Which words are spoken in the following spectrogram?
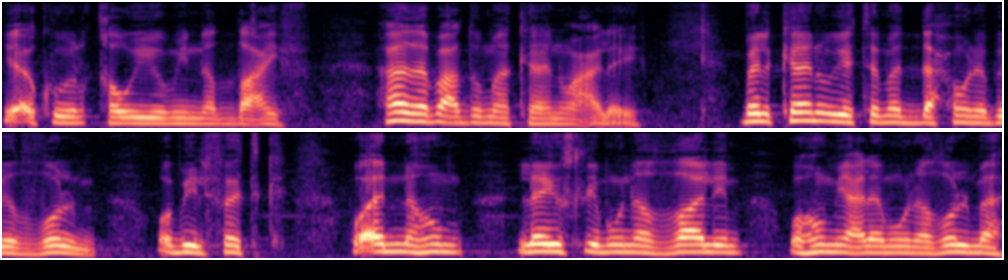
يأكل القوي منا الضعيف. هذا بعض ما كانوا عليه بل كانوا يتمدحون بالظلم وبالفتك وأنهم لا يسلمون الظالم وهم يعلمون ظلمه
